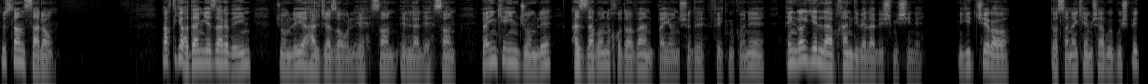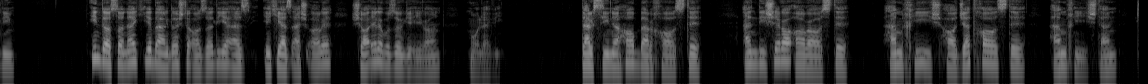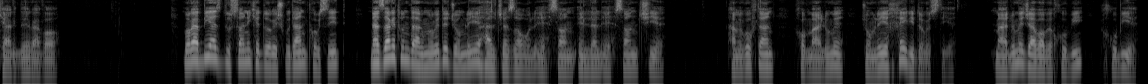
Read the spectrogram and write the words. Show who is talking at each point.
Speaker 1: دوستان سلام. وقتی که آدم یه ذره به این جمله هل جزاء الاحسان الا الاحسان و اینکه این جمله از زبان خداوند بیان شده فکر می‌کنه انگار یه لبخندی به لبش میشینه. میگید چرا؟ داستانک امشب رو گوش بدیم. این داستانک یه برداشت آزادی از یکی از اشعار شاعر بزرگ ایران مولوی. در سینه ها برخواسته اندیشه را آراسته هم خیش حاجت خواسته هم خیشتن کرده روا. مربی از دوستانی که دورش بودند پرسید نظرتون در مورد جمله هل جزاء الاحسان الا الاحسان چیه؟ همه گفتن خب معلومه جمله خیلی درستیه. معلومه جواب خوبی خوبیه.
